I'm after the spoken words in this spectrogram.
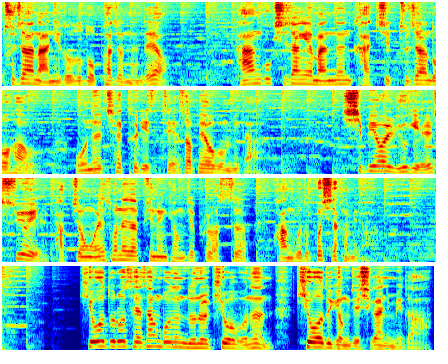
투자 난이도도 높아졌는데요. 한국 시장에 맞는 가치 투자 노하우 오늘 체크리스트에서 배워봅니다. 12월 6일 수요일 박정호의 손에 잡히는 경제 플러스 광고 듣고 시작합니다. 키워드로 세상 보는 눈을 키워보는 키워드 경제 시간입니다.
